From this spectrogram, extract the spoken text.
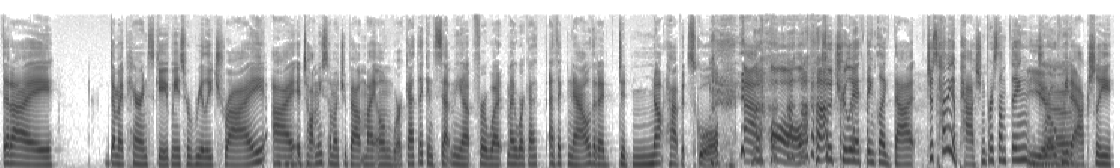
that I that my parents gave me to really try, I mm-hmm. it taught me so much about my own work ethic and set me up for what my work ethic now that I did not have at school at all. So truly, I think like that, just having a passion for something drove me to actually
